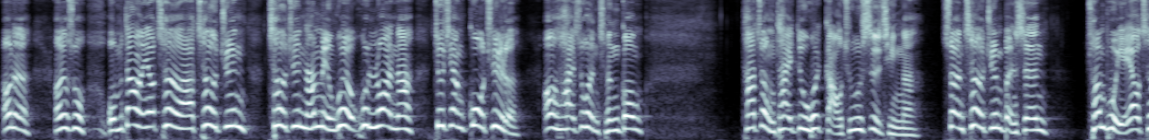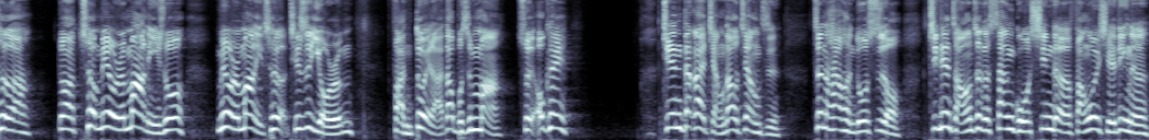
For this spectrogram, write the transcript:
然后呢，然后又说我们当然要撤啊，撤军撤军难免会有混乱啊，就这样过去了。然后还说很成功，他这种态度会搞出事情啊！虽然撤军本身，川普也要撤啊，对吧？撤没有人骂你说。没有人骂你撤，其实有人反对啦，倒不是骂，所以 OK。今天大概讲到这样子，真的还有很多事哦。今天早上这个三国新的防卫协定呢，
